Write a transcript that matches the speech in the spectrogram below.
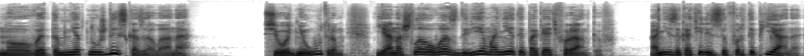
но в этом нет нужды», — сказала она. «Сегодня утром я нашла у вас две монеты по пять франков. Они закатились за фортепиано,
